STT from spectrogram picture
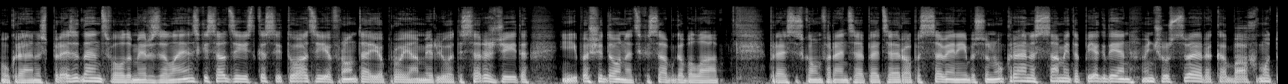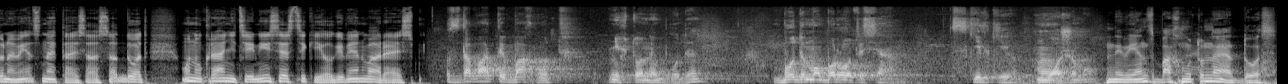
Ukrainas prezidents Valdemirs Zelenskis atzīst, ka situācija frontē joprojām ir ļoti sarežģīta, īpaši Donetskas apgabalā. Preses konferencē pēc Eiropas Savienības un Ukrainas samita piekdien viņš uzsvēra, ka Bahmutu neviens netaisās atdot, un Ukrāņi cīnīsies cik ilgi vien varēs. Здавати Бахмут ніхто не буде. Будемо боротися. Скільки можемо. Neviens Bahmutu neatdos.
